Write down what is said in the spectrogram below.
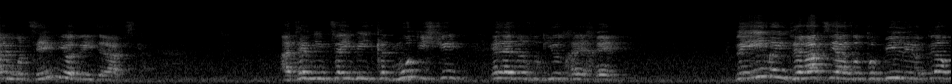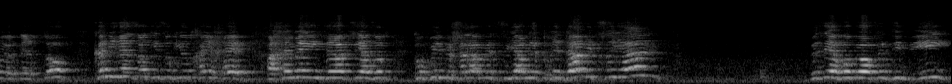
אתם רוצים להיות באינטראקציה. אתם נמצאים בהתקדמות אישית אל עבר זוגיות חייכם. ואם האינטראקציה הזאת תוביל ליותר ויותר טוב, כנראה זאת היא זוגיות חייכם. אך אם האינטראקציה הזאת תוביל בשלב מסוים לפרידה מצוין. וזה יבוא באופן טבעי,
